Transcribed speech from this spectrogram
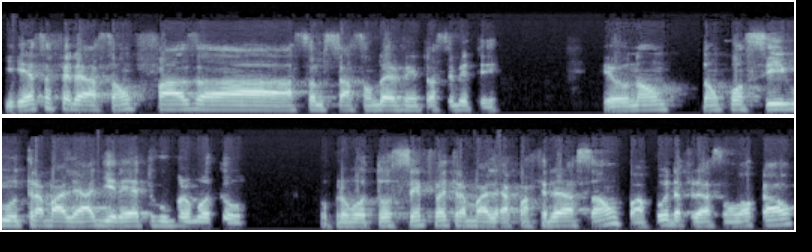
e essa federação faz a solicitação do evento à CBT. Eu não, não consigo trabalhar direto com o promotor. O promotor sempre vai trabalhar com a federação, com o apoio da federação local,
